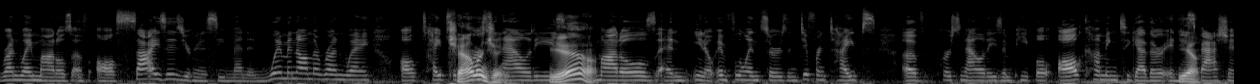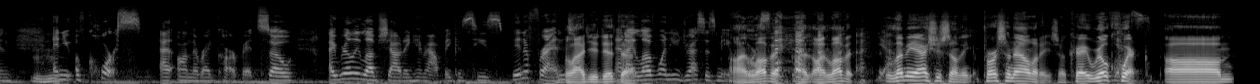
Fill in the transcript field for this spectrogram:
runway models of all sizes. You're going to see men and women on the runway, all types Challenging. of personalities, Yeah. models, and you know, influencers and different types of personalities and people all coming together in Yeah. his fashion. And you, of course, at, on the red carpet. So I really love shouting him out because he's been a friend. I'm Glad you did and I love when he dresses me. of I course. love it. I, I love it. Let me ask you something. Personalities, okay? Real quick. Um,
